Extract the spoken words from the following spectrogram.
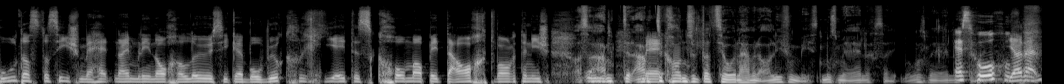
cool das, das ist. Man hat nämlich nachher Lösungen, wo wirklich jedes Komma bedacht worden ist. Also Ämter, Ämterkonsultationen haben wir alle vermisst, muss man ehrlich sagen. Muss man ehrlich es hoch ja, nein,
